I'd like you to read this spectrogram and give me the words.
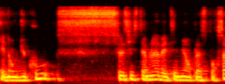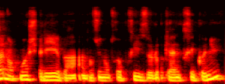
Et donc, du coup, ce système-là avait été mis en place pour ça. Donc, moi, je suis allé ben, dans une entreprise locale très connue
